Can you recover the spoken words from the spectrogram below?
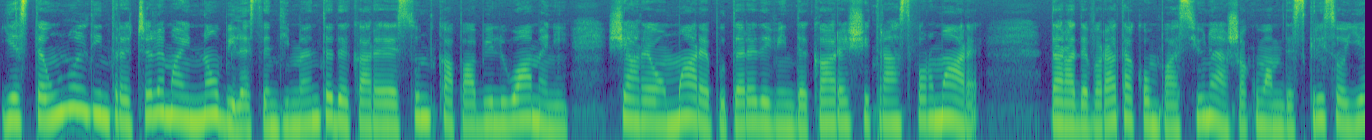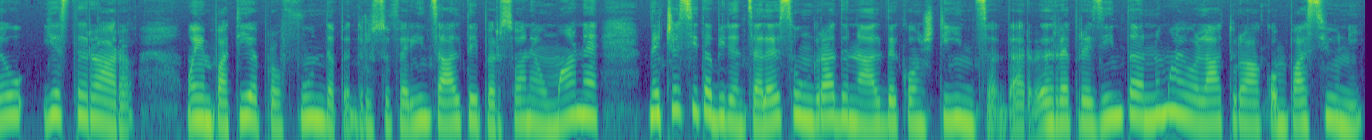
Este unul dintre cele mai nobile sentimente de care sunt capabili oamenii și are o mare putere de vindecare și transformare dar adevărata compasiune, așa cum am descris-o eu, este rară. O empatie profundă pentru suferința altei persoane umane necesită, bineînțeles, un grad înalt de conștiință, dar reprezintă numai o latură a compasiunii.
